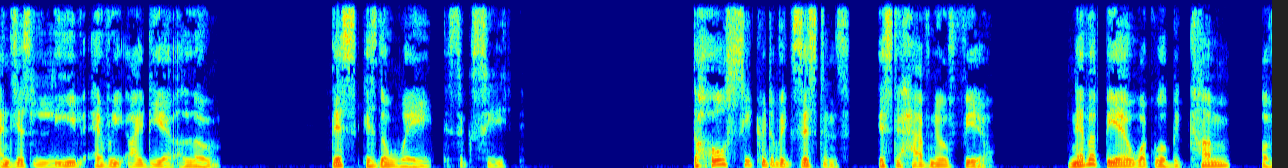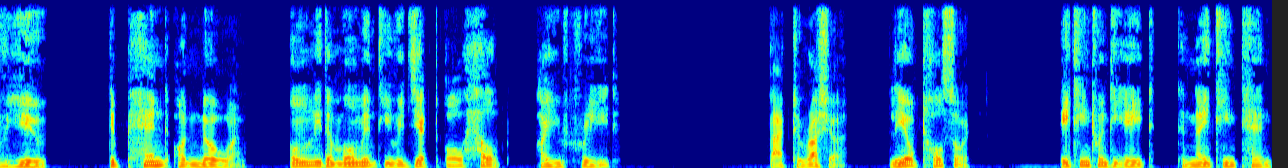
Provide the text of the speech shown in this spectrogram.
and just leave every idea alone. This is the way to succeed. The whole secret of existence is to have no fear. Never fear what will become of you. Depend on no one. Only the moment you reject all help are you freed. Back to Russia. Leo Tolstoy, 1828 to 1910,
